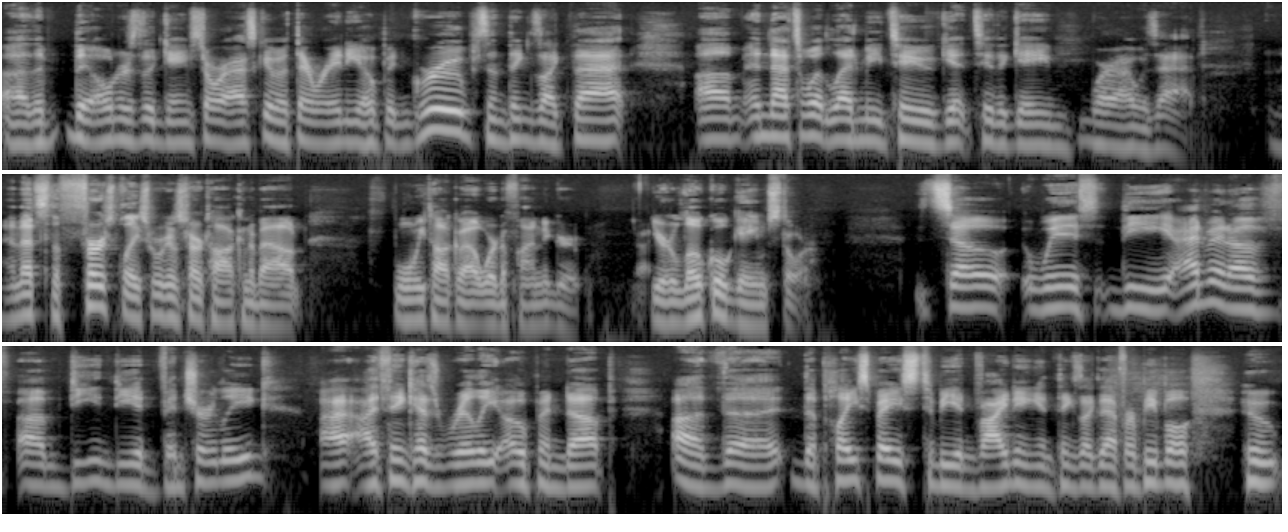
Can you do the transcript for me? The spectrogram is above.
uh, the the owners of the game store, asking if there were any open groups and things like that. Um, and that's what led me to get to the game where I was at. And that's the first place we're going to start talking about when we talk about where to find a group. Your local game store. So with the advent of um, D and D Adventure League, I, I think has really opened up uh, the the play space to be inviting and things like that for people who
